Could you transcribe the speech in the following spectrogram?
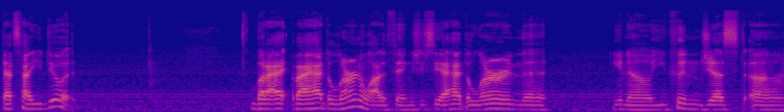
that's how you do it. But I, but I had to learn a lot of things. You see, I had to learn that you know, you couldn't just, um,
